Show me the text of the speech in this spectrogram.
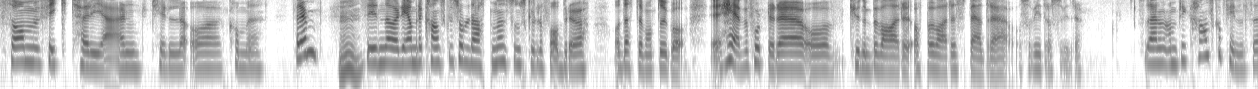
som fikk tørrjern til å komme frem. Siden det var de amerikanske soldatene som skulle få brød, og dette måtte gå, eh, heve fortere og kunne bevare, oppbevares bedre, osv. osv. Så det er en amerikansk oppfinnelse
